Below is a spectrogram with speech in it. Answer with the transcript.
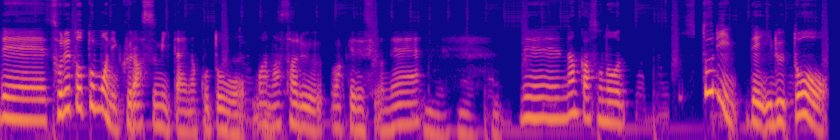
で、それとともに暮らすみたいなことを、うんまあ、なさるわけですよね。うん。うん。で、なんかその、一人でいると、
